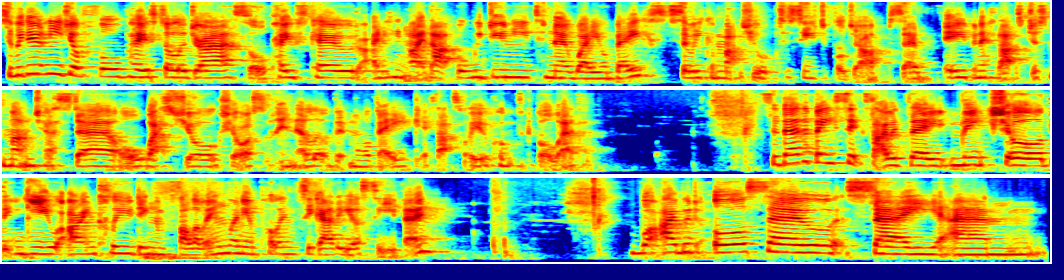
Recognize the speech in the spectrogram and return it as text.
So we don't need your full postal address or postcode or anything like that, but we do need to know where you're based so we can match you up to suitable jobs. So even if that's just Manchester or West Yorkshire or something a little bit more vague, if that's what you're comfortable with. So they're the basics I would say make sure that you are including and following when you're pulling together your CV. What I would also say um,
